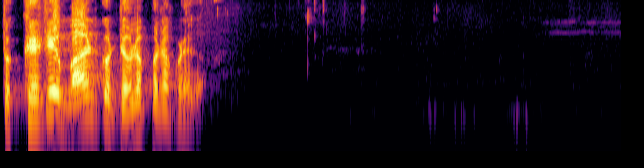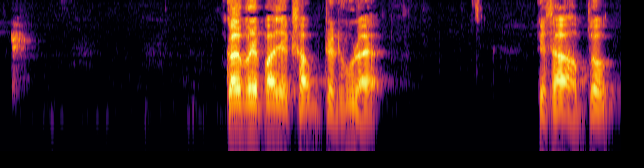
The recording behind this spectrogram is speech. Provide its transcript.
تو کریٹو مائنڈ کو ڈیولپ کرنا پڑے گا۔ کل میرے پاس ایک صاحب ٹیلیفون آیا کہ صاحب، ہم تو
